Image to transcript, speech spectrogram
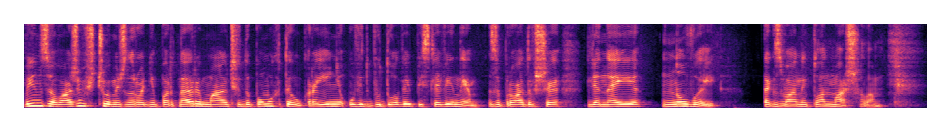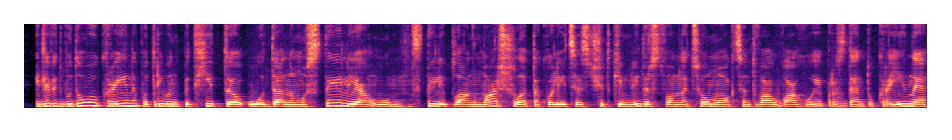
Він зауважив, що міжнародні партнери мають допомогти Україні у відбудові після війни, запровадивши для неї новий так званий план Маршала. І для відбудови України потрібен підхід у даному стилі, у стилі плану Маршала та коаліція з чітким лідерством. На цьому акцентував увагу і президент України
